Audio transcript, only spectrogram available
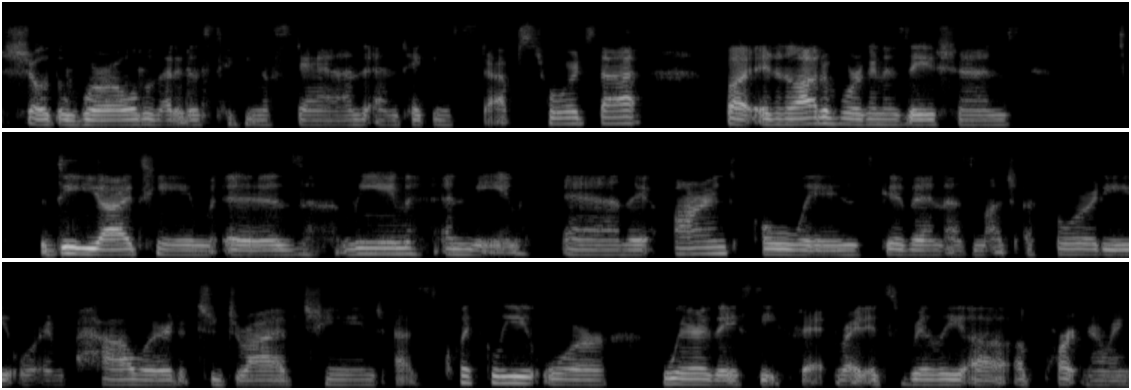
show the world that it is taking a stand and taking steps towards that. But in a lot of organizations, the DEI team is lean and mean and they aren't always given as much authority or empowered to drive change as quickly or where they see fit, right? It's really a, a, partnering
